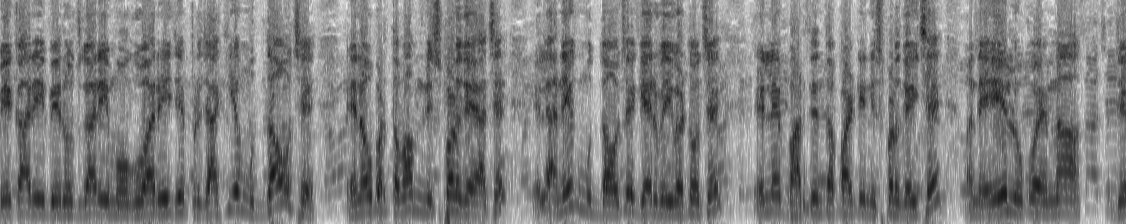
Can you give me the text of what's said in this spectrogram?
બેકારી, બેરોજગારી, મોંઘવારી જે પ્રજાકીય મુદ્દાઓ છે, એના ઉપર તમામ નિષ્ફળ ગયા છે. એટલે અનેક મુદ્દાઓ છે, ગેરવહીવટો છે. એટલે ભારતીય જનતા પાર્ટી નિષ્ફળ ગઈ છે અને એ લોકો એમના જે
